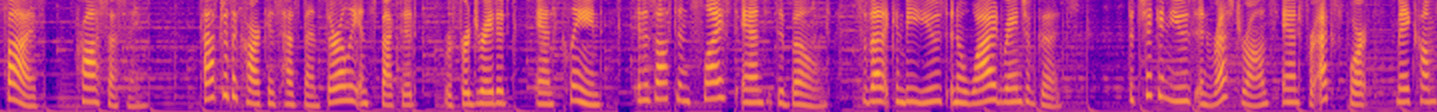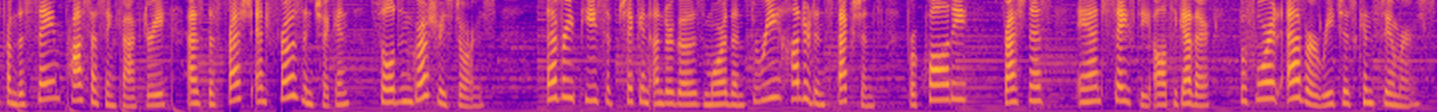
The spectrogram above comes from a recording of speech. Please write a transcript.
5. Processing. After the carcass has been thoroughly inspected, refrigerated, and cleaned, it is often sliced and deboned so that it can be used in a wide range of goods. The chicken used in restaurants and for export may come from the same processing factory as the fresh and frozen chicken sold in grocery stores. Every piece of chicken undergoes more than 300 inspections for quality, freshness, and safety altogether before it ever reaches consumers.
